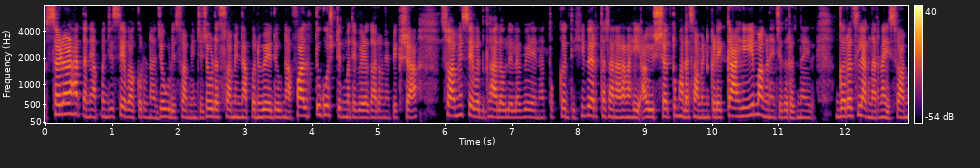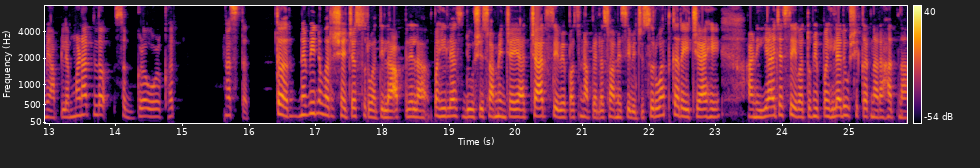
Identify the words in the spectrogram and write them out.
सरळ हाताने आपण जी सेवा करू ना जेवढी स्वामींची जेवढा स्वामींना आपण वेळ देऊ ना फालतू गोष्टींमध्ये वेळ घालवण्यापेक्षा स्वामी सेवेत घालवलेला वेळ आहे ना तो कधीही व्यर्थ जाणार नाही. आयुष्यात तुम्हाला स्वामींकडे काहीही मागण्याची गरज नाही गरज लागणार नाही. स्वामी आपल्या मनातलं सगळं ओळखत असतात. तर नवीन वर्षाच्या सुरुवातीला आपल्याला पहिल्याच दिवशी स्वामींच्या या चार सेवेपासून आपल्याला स्वामी सेवेची सुरुवात करायची आहे. आणि या ज्या सेवा तुम्ही पहिल्या दिवशी करणार आहात ना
